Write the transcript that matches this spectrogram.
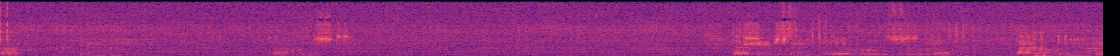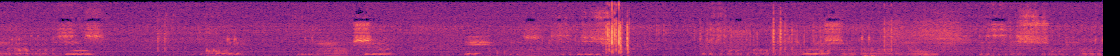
Так. Угу. Так, значит. Также я представлю видео, пока будет все загружаться. Так, вот у меня игра прогрузилась. Заходим. Вот моя машина. Я ее купил за 200 тысяч. Так что купил какую-то другую машину, потом купил 200 тысяч, еще купил эту.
